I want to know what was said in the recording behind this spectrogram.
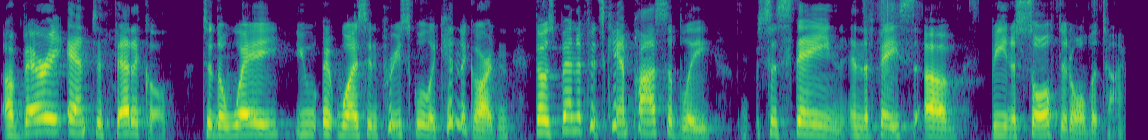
are very antithetical to the way you, it was in preschool or kindergarten, those benefits can't possibly sustain in the face of being assaulted all the time.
